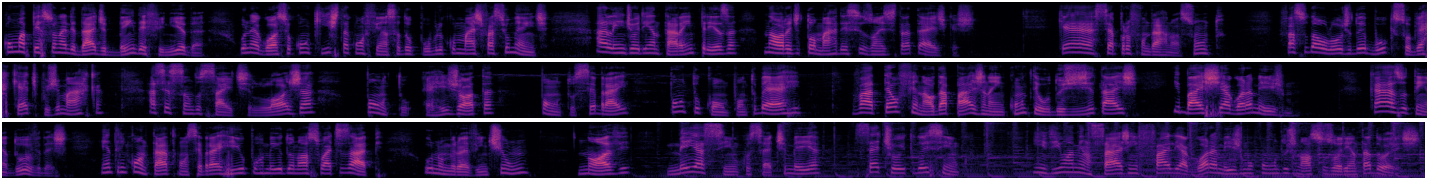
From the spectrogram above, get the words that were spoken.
Com uma personalidade bem definida, o negócio conquista a confiança do público mais facilmente, além de orientar a empresa na hora de tomar decisões estratégicas. Quer se aprofundar no assunto? Faça o download do e-book sobre arquétipos de marca acessando o site loja.rj.sebrae.com.br, vá até o final da página em conteúdos digitais e baixe agora mesmo. Caso tenha dúvidas, entre em contato com o Sebrae Rio por meio do nosso WhatsApp. O número é 21 96576 7825. Envie uma mensagem e fale agora mesmo com um dos nossos orientadores.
